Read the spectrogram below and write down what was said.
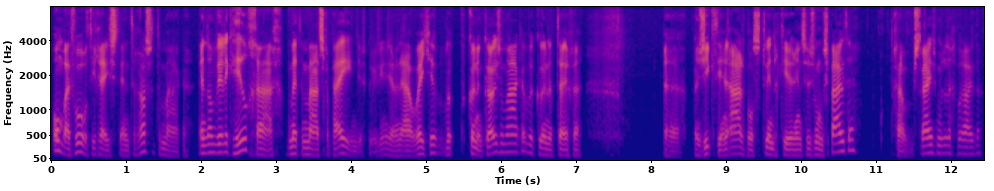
om bijvoorbeeld die resistente rassen te maken. En dan wil ik heel graag met de maatschappij in discussie zeggen, nou weet je, we, we kunnen een keuze maken. We kunnen tegen eh, een ziekte in aardappels 20 keer in het seizoen spuiten. Dan gaan we bestrijdingsmiddelen gebruiken.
